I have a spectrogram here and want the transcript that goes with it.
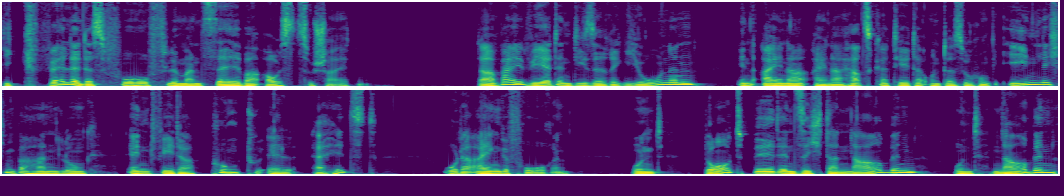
die Quelle des Vorhofflimmerns selber auszuschalten. Dabei werden diese Regionen in einer einer Herzkatheteruntersuchung ähnlichen Behandlung entweder punktuell erhitzt oder eingefroren und dort bilden sich dann Narben und Narben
